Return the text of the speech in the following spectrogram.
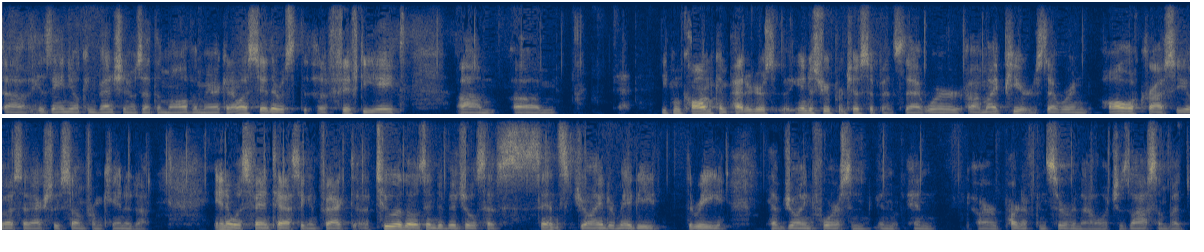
uh, his annual convention. It was at the Mall of America. And I want to say there was uh, 58. Um, um, you can call them competitors, industry participants that were uh, my peers that were in all across the U.S. and actually some from Canada. And it was fantastic. In fact, uh, two of those individuals have since joined, or maybe three have joined force and, and, and are part of Conserva now, which is awesome. But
